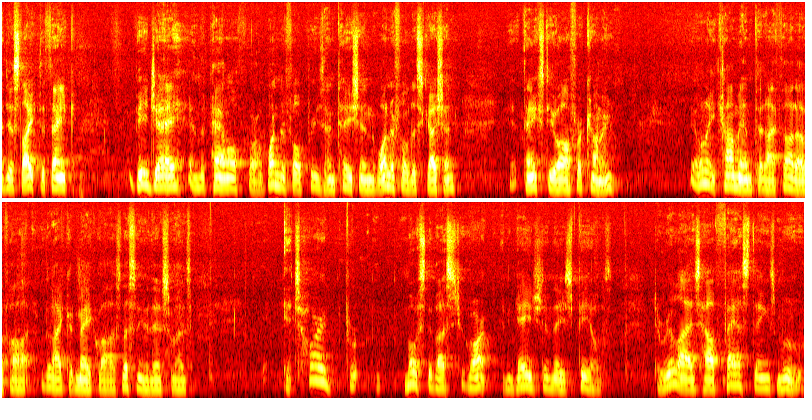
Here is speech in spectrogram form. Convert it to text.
I'd just like to thank VJ and the panel for a wonderful presentation, wonderful discussion. Thanks to you all for coming. The only comment that I thought of while- that I could make while I was listening to this was, it's hard for most of us who aren't engaged in these fields to realize how fast things move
